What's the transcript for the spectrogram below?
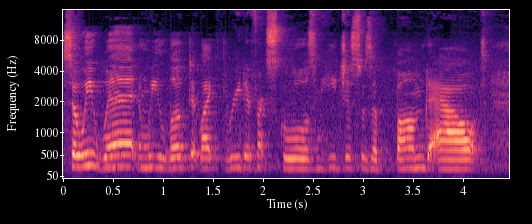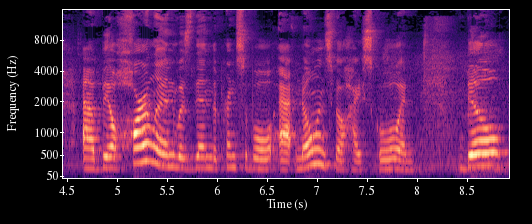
So we went and we looked at like three different schools, and he just was a bummed out. Uh, Bill Harlan was then the principal at Nolensville High School, and Bill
